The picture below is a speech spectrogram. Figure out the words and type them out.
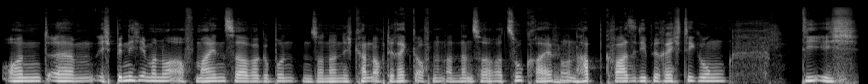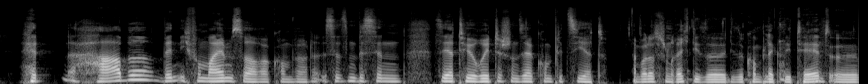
und ähm, ich bin nicht immer nur auf meinen Server gebunden, sondern ich kann auch direkt auf einen anderen Server zugreifen Mhm. und habe quasi die Berechtigung, die ich hätt, habe, wenn ich von meinem Server kommen würde. Ist jetzt ein bisschen sehr theoretisch und sehr kompliziert. Aber du hast schon recht, diese, diese Komplexität äh,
